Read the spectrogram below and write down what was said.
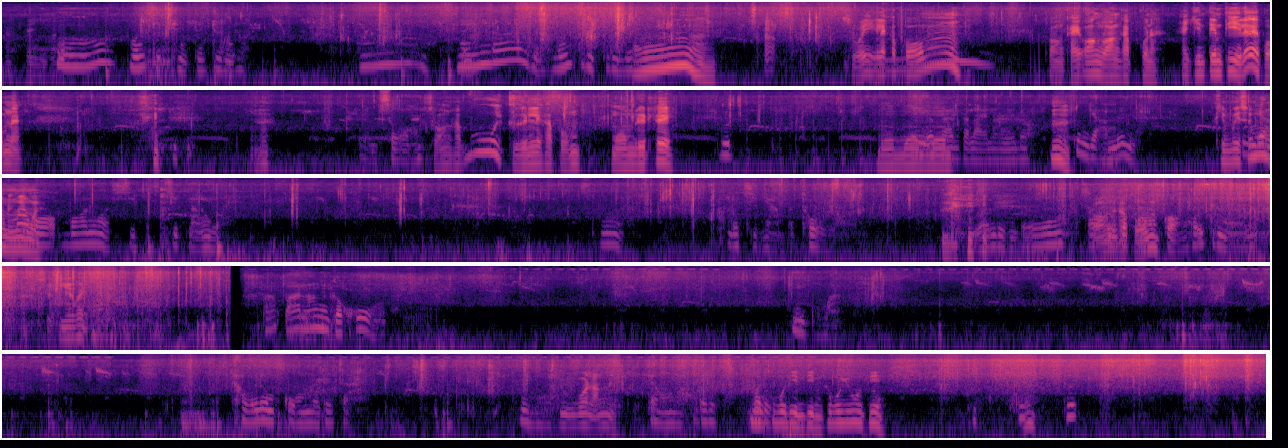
ครับไปนี่ครับอืมหมุนจุดจุดจุดจุดอยู่อืมหมุนเลยหมุนจุดจุดอยู่อืมสวยอีกแล้วครับผมกล่องไข่อ่องรองครับคุณน่ะ ให้กินเต็มที่เลยผมน่ะเต็ม สองสองครับอุ้ยกลืนเลยครับ ผมหมอมลึดเลยลึดโมโมมีโมอาการกระลายหลังเลยเนาะอืมเพิ่งยามด้วยนี่ทิ้งไว้ชั่วโมงหนึงยังวะบ่บ่หนวดสิบสิบหลังอยู่อืมรถสิยามปะโถเดี๋ยวเล่นเบิ้งสองนะครับผมกล่องให้สมองเสียเงี้ยไปป้าป้าหลังนี่ก็โค้ง นี่ประมาณเขาเริ่มกลมแล้วด้วยจ้ะนี่อยู่ว่าหลังนี่จังหวะบริมันก็บ่ดินดินก็บ่อยู่ที่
